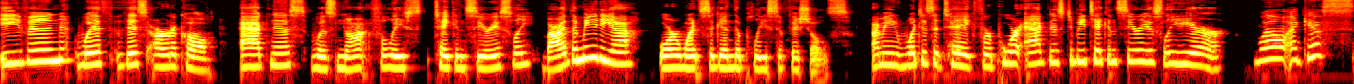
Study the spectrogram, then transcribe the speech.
Even with this article, Agnes was not fully taken seriously by the media or once again the police officials. I mean, what does it take for poor Agnes to be taken seriously here? Well, I guess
